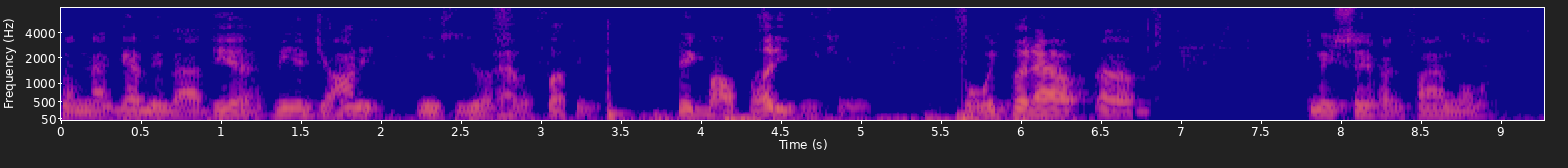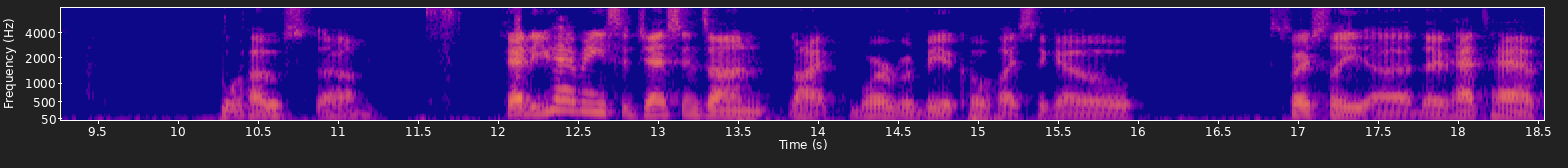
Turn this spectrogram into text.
and that got me the idea. Me and Johnny needs to go have a fucking Big Bald Buddy weekend. Well, we put out. Um, let me see if I can find the. the post. Um, Ted, do you have any suggestions on like where would be a cool place to go? Especially, uh, they'd have to have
